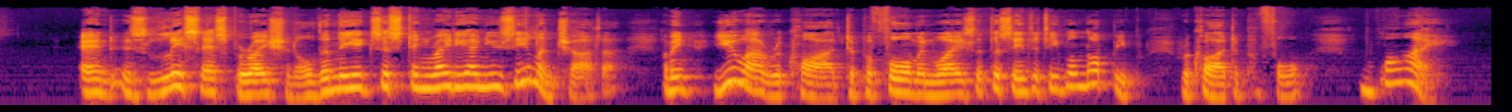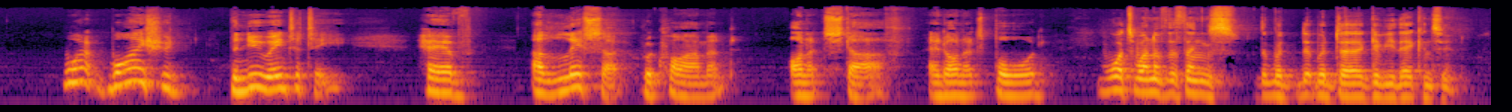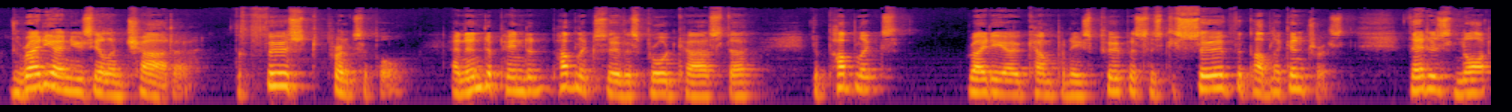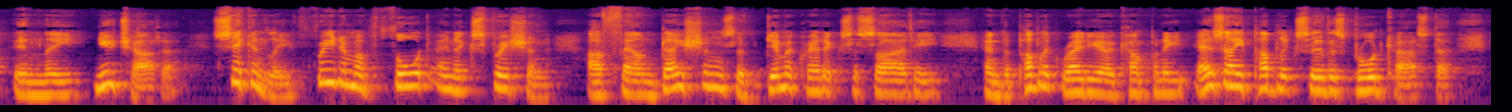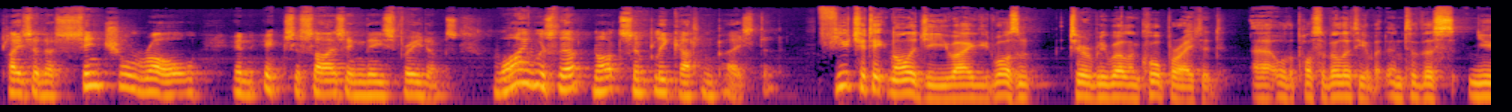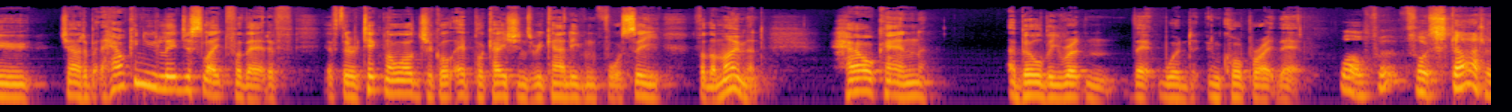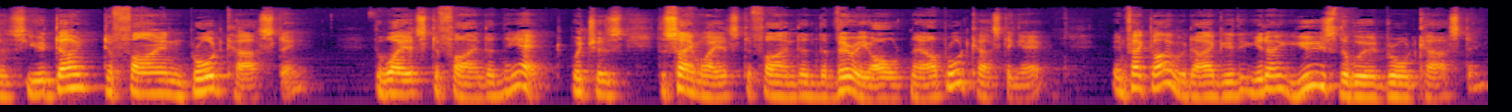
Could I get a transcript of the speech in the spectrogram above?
and is less aspirational than the existing Radio New Zealand charter. I mean, you are required to perform in ways that this entity will not be required to perform. Why? What, why should the new entity have a lesser requirement on its staff and on its board? What's one of the things that would, that would uh, give you that concern? The Radio New Zealand Charter, the first principle, an independent public service broadcaster, the public's radio company's purpose is to serve the public interest. That is not in the new charter. Secondly, freedom of thought and expression are foundations of democratic society, and the public radio company, as a public service broadcaster, plays an essential role in exercising these freedoms. Why was that not simply cut and pasted? Future technology, you argued, wasn't terribly well incorporated, uh, or the possibility of it, into this new charter. But how can you legislate for that if, if there are technological applications we can't even foresee for the moment? How can a bill be written that would incorporate that? Well, for, for starters, you don't define broadcasting the way it's defined in the Act, which is the same way it's defined in the very old now Broadcasting Act. In fact, I would argue that you don't use the word broadcasting.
